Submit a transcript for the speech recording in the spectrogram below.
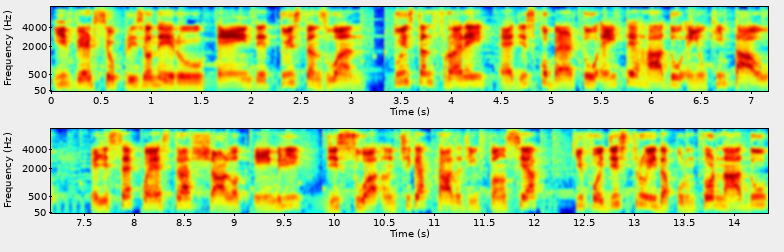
e ver seu prisioneiro. Em The Twist and One, Twisted Freddy é descoberto enterrado em um quintal. Ele sequestra Charlotte Emily de sua antiga casa de infância, que foi destruída por um tornado.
